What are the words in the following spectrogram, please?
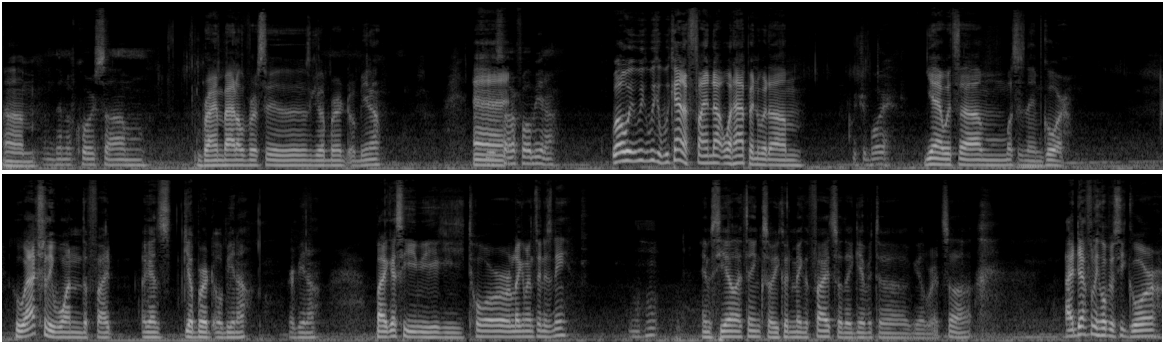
Um, And then of course, um, Brian Battle versus Gilbert Urbina. uh, And for you well, we we we, we kind of find out what happened with um with your boy. yeah with um what's his name Gore, who actually won the fight against Gilbert Urbina, Urbina, but I guess he, he, he tore ligaments in his knee. hmm MCL, I think, so he couldn't make the fight, so they gave it to Gilbert. So I definitely hope to see Gore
